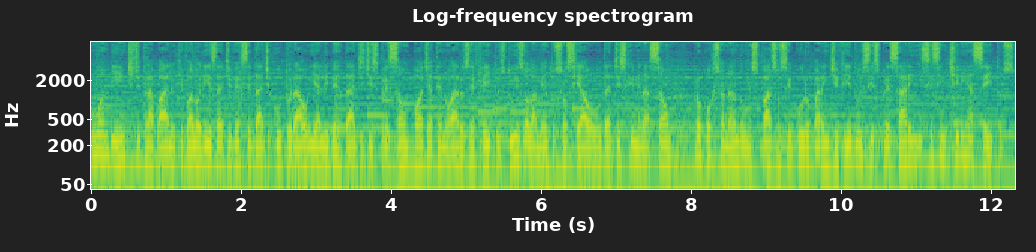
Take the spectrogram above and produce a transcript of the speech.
um ambiente de trabalho que valoriza a diversidade cultural e a liberdade de expressão pode atenuar os efeitos do isolamento social ou da discriminação, proporcionando um espaço seguro para indivíduos se expressarem e se sentirem aceitos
